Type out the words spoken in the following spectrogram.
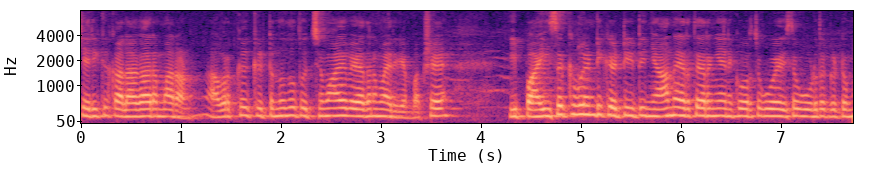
ശരിക്ക് കലാകാരന്മാരാണ്. അവർക്ക് കിട്ടുന്നത് തുച്ഛമായ വേതനമായിരിക്കാം. പക്ഷേ ഈ പൈസക്ക് വേണ്ടി കെട്ടിയിട്ട് ഞാൻ നേരത്തെ ഇറങ്ങി എനിക്ക് കുറച്ച് പൈസ കൂടുതൽ കിട്ടും.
